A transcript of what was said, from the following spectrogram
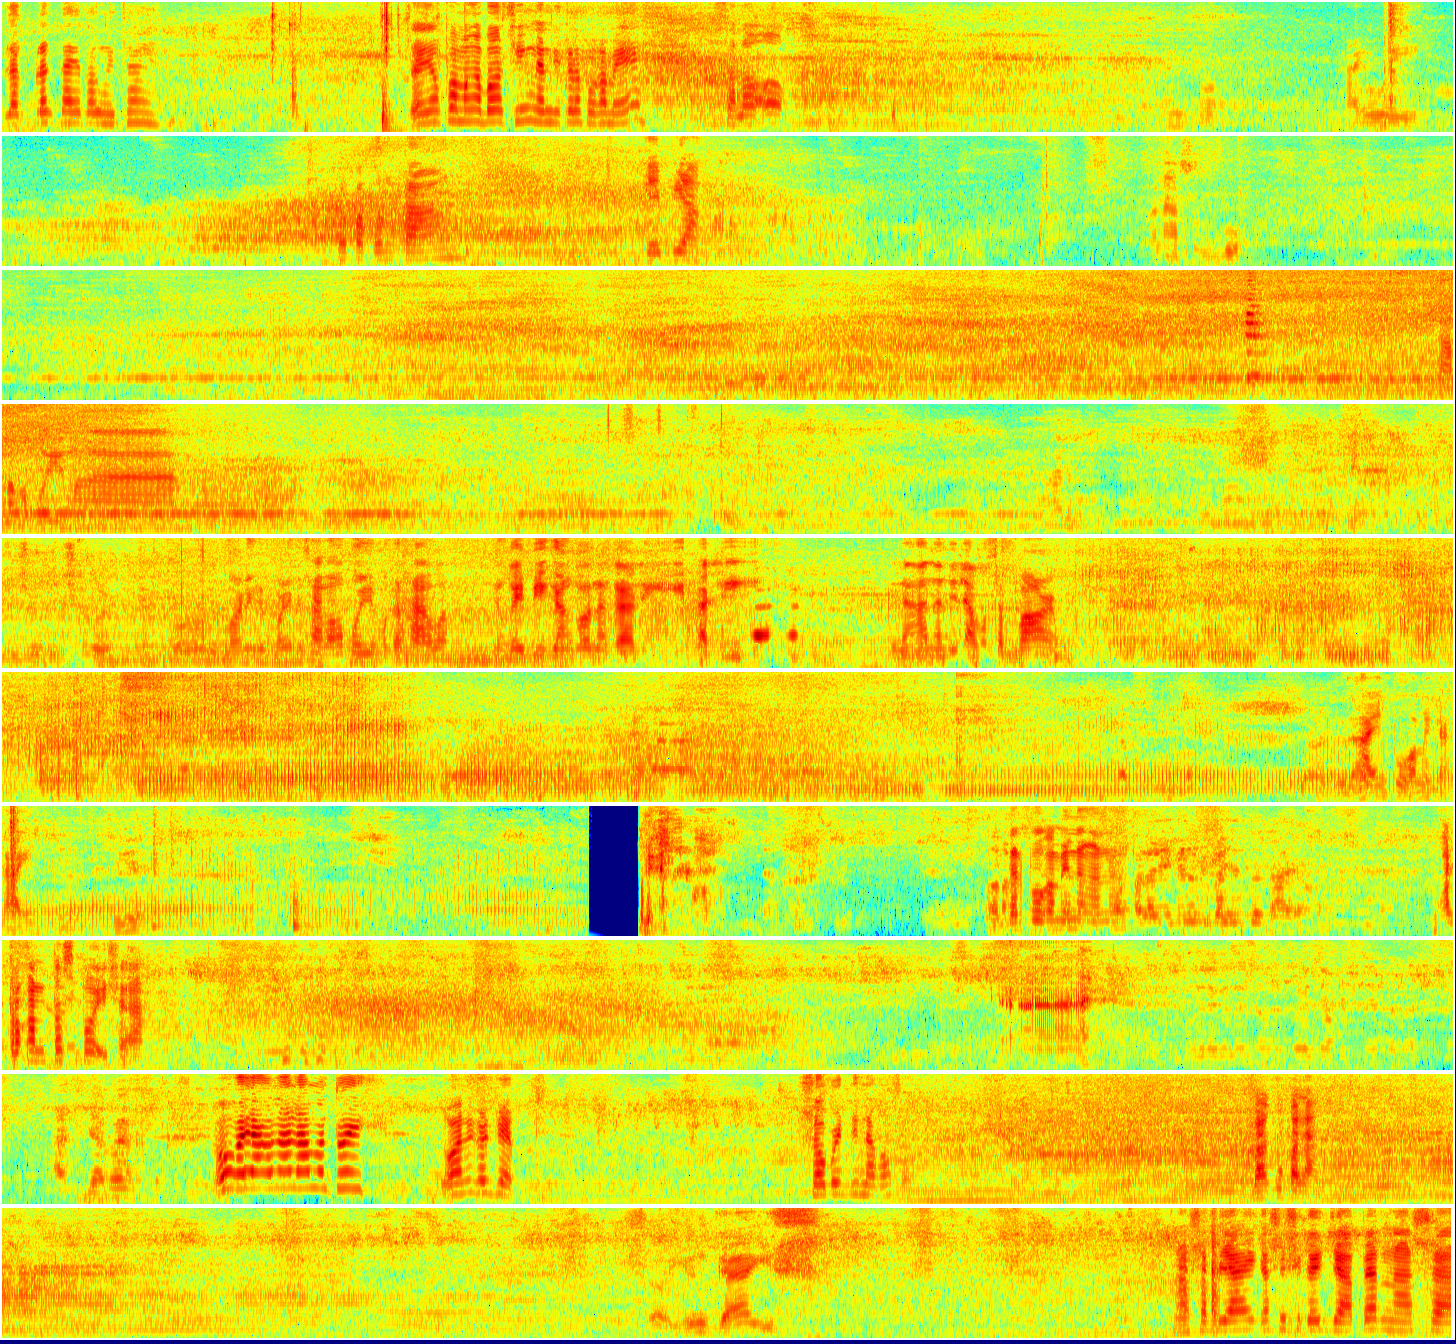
Vlog-vlog tayo pag may time. So yun po mga bossing, nandito na po kami sa Look. Ayan po. Highway. Ito papuntang Kebyang. Kasama ko po yung mga po, good morning, good morning. Kasama ko po yung mag-asawa. Yung kaibigan ko na galing Italy. Inaanan nila ako sa farm. Kain po kami, kakain. Sige. Order po kami ng ano, Palagi ka nang ibayad na tayo. Quattro cantos po, isa. Ah. Oh, kaya ako nalaman to eh. Ni ko, Jeff. Sober din ako, so. Bago pa lang. So, yun guys. Nasa biyahe kasi si Kuya Japper, nasa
